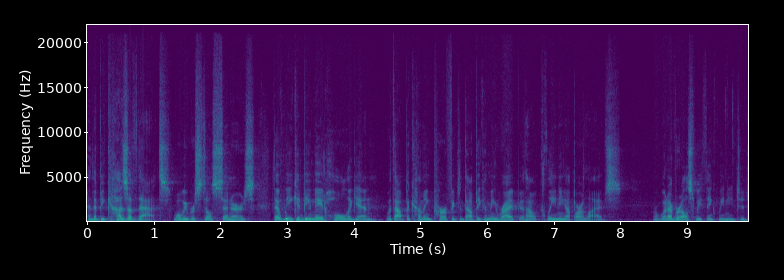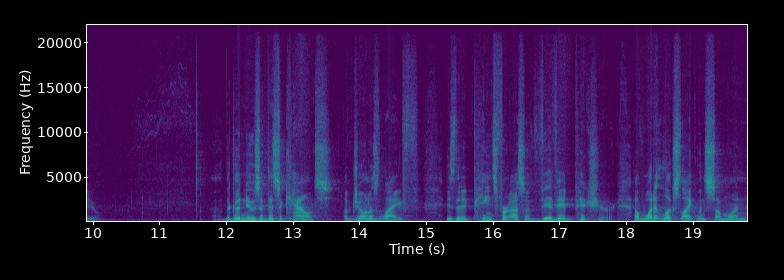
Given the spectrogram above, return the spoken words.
And that because of that, while we were still sinners, that we can be made whole again without becoming perfect, without becoming right, without cleaning up our lives or whatever else we think we need to do. Uh, the good news of this account of Jonah's life is that it paints for us a vivid picture of what it looks like when someone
